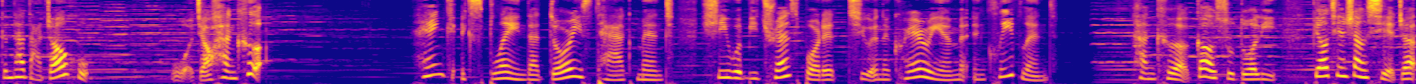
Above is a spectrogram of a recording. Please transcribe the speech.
跟他打招呼：“我叫汉克。” Hank explained that Dory's tag meant she would be transported to an aquarium in Cleveland. 汉克告诉多利，标签上写着，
